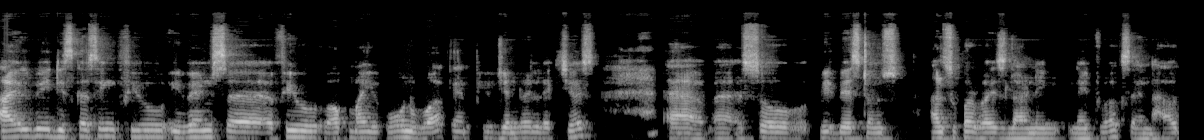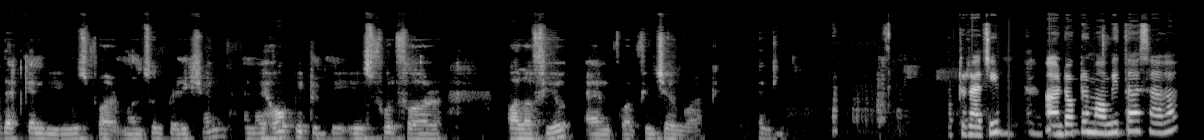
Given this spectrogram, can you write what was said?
I will be discussing few events, a uh, few of my own work and few general lectures. Uh, uh, so based on unsupervised learning networks and how that can be used for monsoon prediction. And I hope it would be useful for all of you and for future work. Thank you. Dr. Rajib. Uh, Dr. Moumita Saha.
